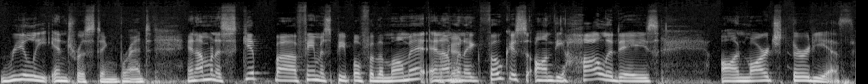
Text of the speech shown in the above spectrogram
really interesting, Brent. And I'm going to skip uh, famous people for the moment, and I'm going to focus on the holidays on March 30th.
